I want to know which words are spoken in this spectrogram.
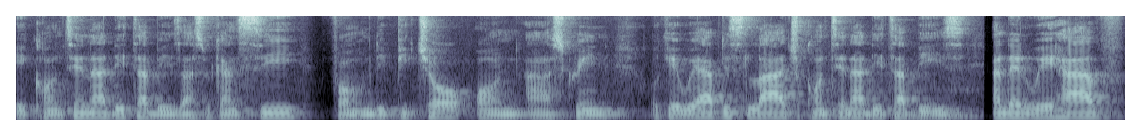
a container database, as you can see from the picture on our screen. Okay, we have this large container database, and then we have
